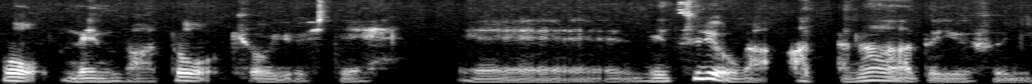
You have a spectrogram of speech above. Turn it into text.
をメンバーと共有して、えー、熱量があったなというふうに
